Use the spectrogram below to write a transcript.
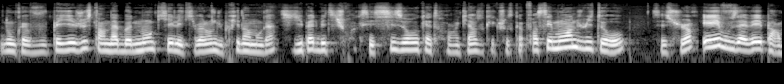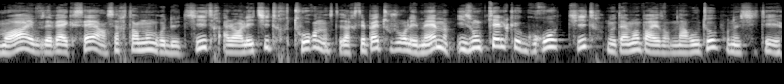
Donc, euh, vous payez juste un abonnement qui est l'équivalent du prix d'un manga. Si je dis pas de bêtises, je crois que c'est 6,95€ ou quelque chose comme. Enfin, c'est moins de 8 euros c'est sûr. Et vous avez par mois, et vous avez accès à un certain nombre de titres. Alors les titres tournent, c'est-à-dire que c'est pas toujours les mêmes. Ils ont quelques gros titres, notamment par exemple Naruto, pour ne citer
